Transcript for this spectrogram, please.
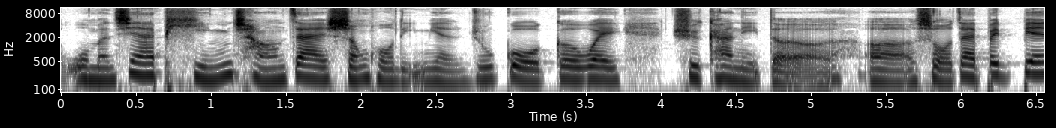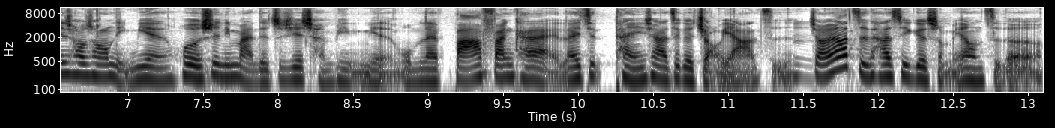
我们现在平常在生活里面，如果各位去看你的呃所在被便利超商里面，或者是你买的这些产品里面，我们来把它翻开来，来谈一下这个脚丫子。脚丫子它是一个什么样子的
